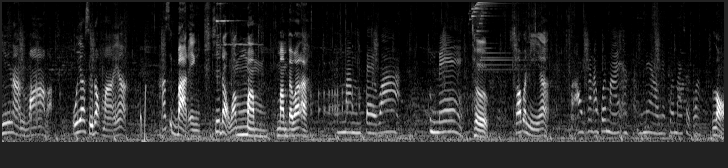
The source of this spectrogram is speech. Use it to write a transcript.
ที่นี่นานมากอะอุ้ยอยากซื้อดอกไม้อะ50 บาทเอง ชื่อดอกว่ามัม มัมแปลว่าอะไรมัมแปลว่า คุณแม่ เธอชอบอันนี้อะเอากันเอากล้วยไม้อะอันนี้ไม่เอาเนี่ยกล้วยไม้สวยกว่า หรอ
